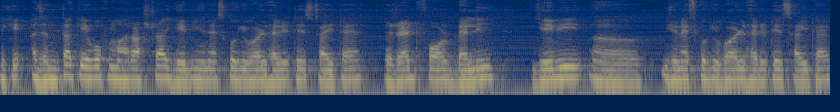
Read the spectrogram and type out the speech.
देखिए, अजंता केव ऑफ़ महाराष्ट्र, ये भी यूनेस्को की वर्ल्ड हेरिटेज साइट है। रेड फोर्ट दिल्ली ये भी यूनेस्को की वर्ल्ड हेरिटेज साइट है।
